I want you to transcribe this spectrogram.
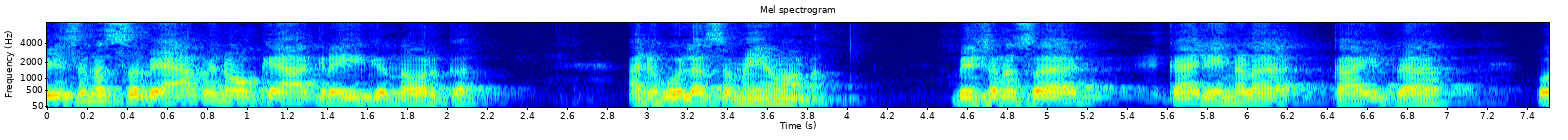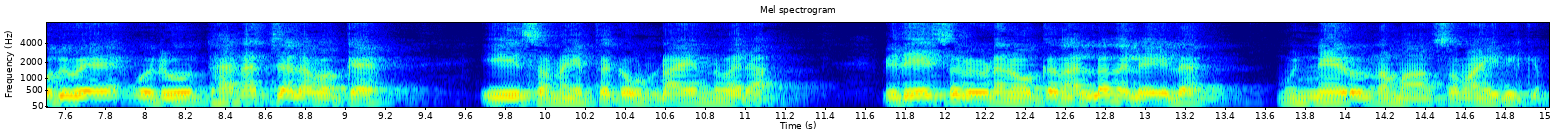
ബിസിനസ് വ്യാപനമൊക്കെ ആഗ്രഹിക്കുന്നവർക്ക് അനുകൂല സമയമാണ്. ബിസിനസ് കാര്യങ്ങൾക്കായിട്ട് പൊതുവെ ഒരു ധനച്ചെലവൊക്കെ ഈ സമയത്തൊക്കെ ഉണ്ടായെന്ന് വരാം. വിദേശ വിപണനമൊക്കെ നല്ല നിലയിൽ മുന്നേറുന്ന മാസമായിരിക്കും.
